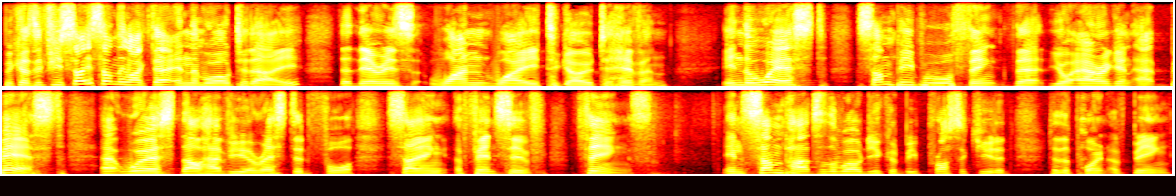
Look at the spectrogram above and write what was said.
Because if you say something like that in the world today, that there is one way to go to heaven, in the West, some people will think that you're arrogant at best. At worst, they'll have you arrested for saying offensive things. In some parts of the world, you could be prosecuted to the point of being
